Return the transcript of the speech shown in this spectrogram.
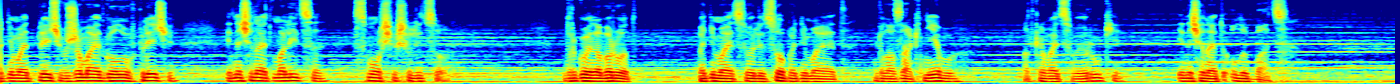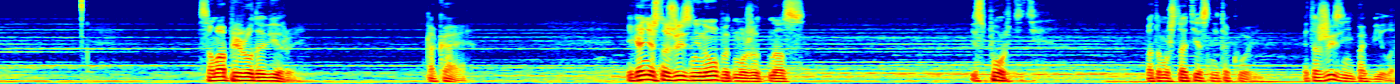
поднимает плечи, вжимает голову в плечи и начинает молиться, сморщивши лицо. Другой, наоборот, поднимает свое лицо, поднимает глаза к небу, открывает свои руки и начинает улыбаться. Сама природа веры какая? И, конечно, жизненный опыт может нас испортить, потому что Отец не такой. Это жизнь побила,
